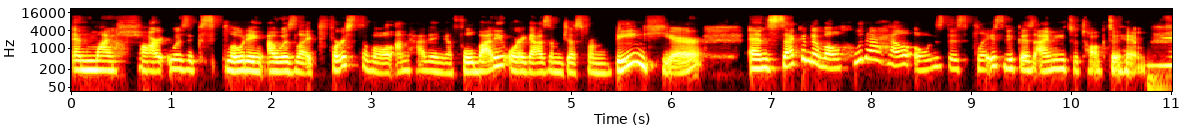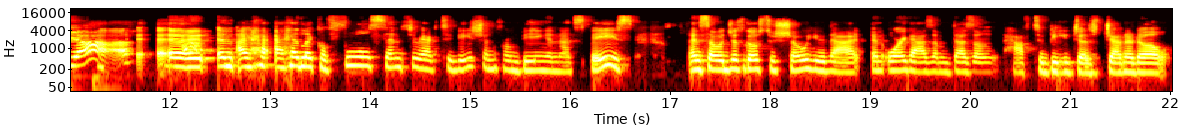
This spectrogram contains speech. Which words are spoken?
and my heart was exploding. I was like, first of all, I'm having a full body orgasm just from being here. And second of all, who the hell owns this place? Because I need to talk to him. Yeah. And, and I, ha- I had like a full sensory activation from being in that space. And so it just goes to show you that an orgasm doesn't have to be just genital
